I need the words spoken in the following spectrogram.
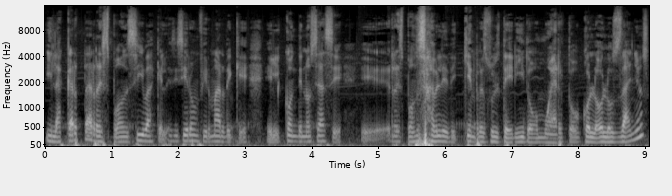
y la carta responsiva que les hicieron firmar de que el conde no se hace eh, responsable de quien resulte herido o muerto con lo- los daños,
